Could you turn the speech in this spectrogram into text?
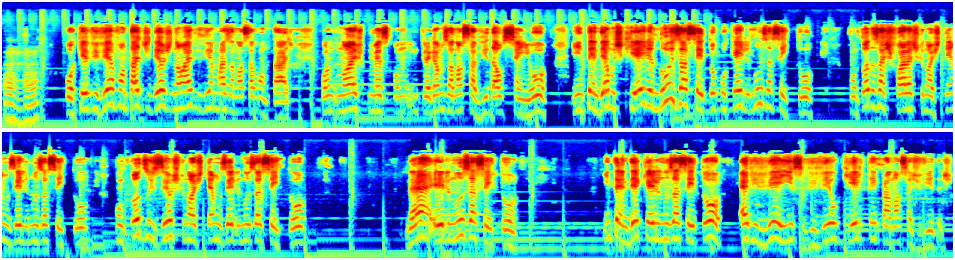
Uhum. Porque viver a vontade de Deus não é viver mais a nossa vontade. Quando nós começamos, entregamos a nossa vida ao Senhor e entendemos que Ele nos aceitou, porque Ele nos aceitou. Com todas as falhas que nós temos, Ele nos aceitou. Com todos os erros que nós temos, Ele nos aceitou. Né? Ele nos aceitou. Entender que Ele nos aceitou é viver isso, viver o que Ele tem para nossas vidas.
